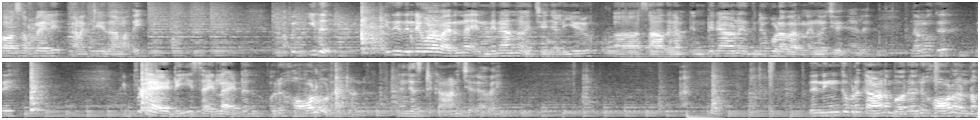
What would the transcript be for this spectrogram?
പവർ സപ്ലൈയിൽ കണക്ട് ചെയ്താൽ മതി. അപ്പം ഇത് ഇത് ഇതിന്റെ കൂടെ വരുന്ന എന്തിനാന്ന് വെച്ച് കഴിഞ്ഞാൽ ഈ ഒരു സാധനം എന്തിനാണ് ഇതിന്റെ കൂടെ വരണതെന്ന് വെച്ച് കഴിഞ്ഞാൽ നമുക്ക് ദേ ഇവിടെ ആയിട്ട് ഈ സൈഡിലായിട്ട് ഒരു ഹോൾ കൊടുത്തിട്ടുണ്ട്. ഞാൻ ജസ്റ്റ് കാണിച്ചു തരാം ഇത് നിങ്ങൾക്ക് ഇവിടെ കാണുമ്പോൾ ഒരു ഹോൾ ഉണ്ടോ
